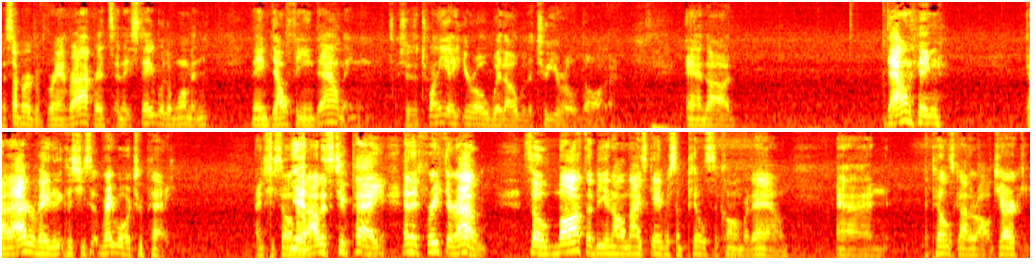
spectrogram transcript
the suburb of Grand Rapids, and they stayed with a woman named Delphine Downing. She was a 28 year old widow with a two year old daughter. And uh, Downing got aggravated because she said Ray wore a toupee. And she saw him Yeah. without his toupee, and it freaked her out. So Martha, being all nice, gave her some pills to calm her down, and the pills got her all jerky.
